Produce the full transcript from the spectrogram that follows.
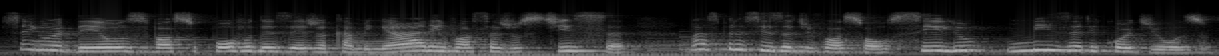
Senhor Deus, vosso povo deseja caminhar em vossa justiça, mas precisa de vosso auxílio misericordioso.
